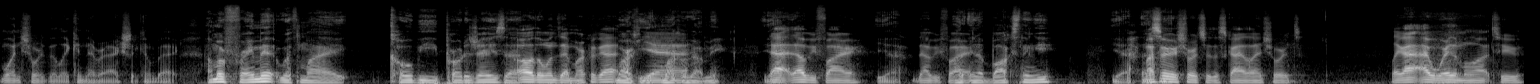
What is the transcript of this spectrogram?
one short that like can never actually come back. I'm gonna frame it with my Kobe proteges that Oh, the ones that Marco got. Marky yeah, Marco got me. That that would be fire. Yeah, That'd be uh, fire. in a box thingy. Yeah, My that's it. favorite shorts are the Skyline shorts. Like I, I wear them a lot too.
